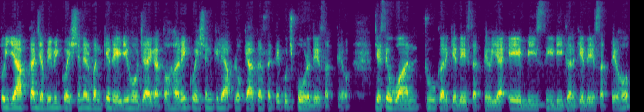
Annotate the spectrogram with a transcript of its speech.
तो ये आपका जब भी क्वेश्चनर बन के रेडी हो जाएगा तो हर एक क्वेश्चन के लिए आप लोग क्या कर सकते हैं, कुछ कोड दे सकते हो। जैसे वन टू करके दे सकते हो या ए बी सी डी करके दे सकते हो।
